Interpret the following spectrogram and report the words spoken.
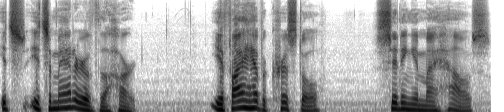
it's it's a matter of the heart. If I have a crystal sitting in my house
